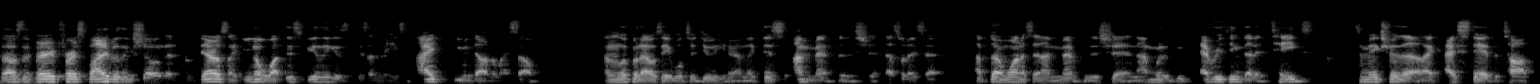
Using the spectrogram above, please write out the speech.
that was the very first bodybuilding show, and then from there, I was like, you know what, this feeling is is amazing. I even doubted myself, and look what I was able to do here. I'm like, this, I'm meant for this shit. That's what I said. After I won, I said I'm meant for this shit, and I'm gonna do everything that it takes to make sure that like I stay at the top,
